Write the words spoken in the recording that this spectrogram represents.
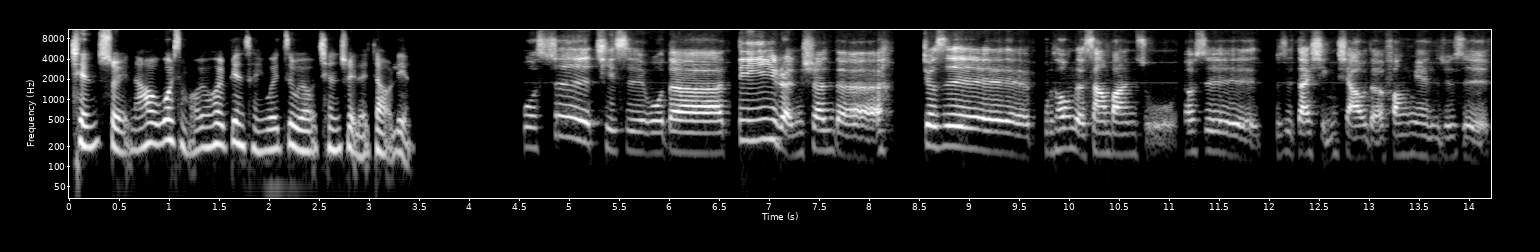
潜水，然后为什么又会变成一位自由潜水的教练？我是其实我的第一人生的，就是普通的上班族，都是就是在行销的方面，就是。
